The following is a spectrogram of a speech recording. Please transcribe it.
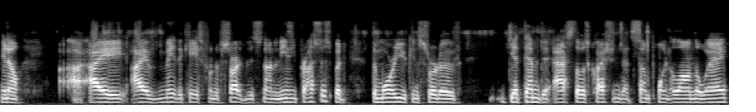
You know, I I've made the case from the start that it's not an easy process, but the more you can sort of get them to ask those questions at some point along the way,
